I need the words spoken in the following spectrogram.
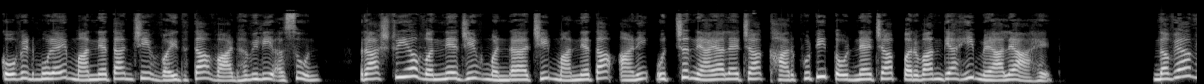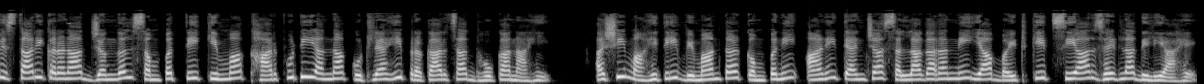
कोविडमुळे मान्यतांची वैधता वाढविली असून राष्ट्रीय वन्यजीव मंडळाची मान्यता आणि उच्च न्यायालयाच्या खारफुटी तोडण्याच्या परवानग्याही मिळाल्या आहेत. नव्या विस्तारीकरणात जंगल संपत्ती किंवा खारफुटी यांना कुठल्याही प्रकारचा धोका नाही. अशी माहिती विमानतळ कंपनी आणि त्यांच्या सल्लागारांनी या बैठकीत सीआरझेडला दिली आहे.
